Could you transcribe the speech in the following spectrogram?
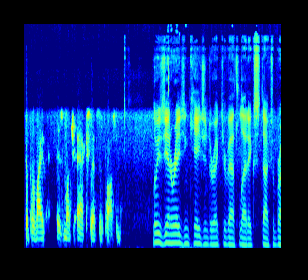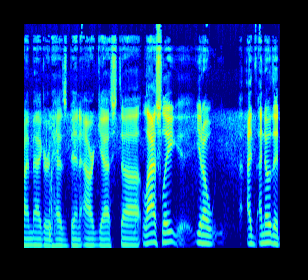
to provide as much access as possible. Louisiana Ragin' Cajun Director of Athletics, Dr. Bryan Maggard, has been our guest. Uh, lastly, you know, I, I know that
